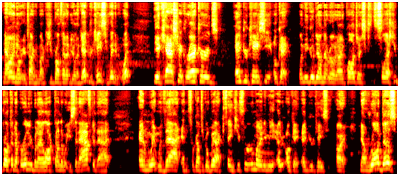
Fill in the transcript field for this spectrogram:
Now I know what you're talking about because you brought that up. You're like Edgar Cayce. Wait a minute, what? The Akashic Records Edgar Cayce. Okay, let me go down that road. I apologize, Celeste. You brought that up earlier, but I locked onto what you said after that and went with that and forgot to go back. Thank you for reminding me. Okay, Edgar Cayce. All right. Now Ra does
